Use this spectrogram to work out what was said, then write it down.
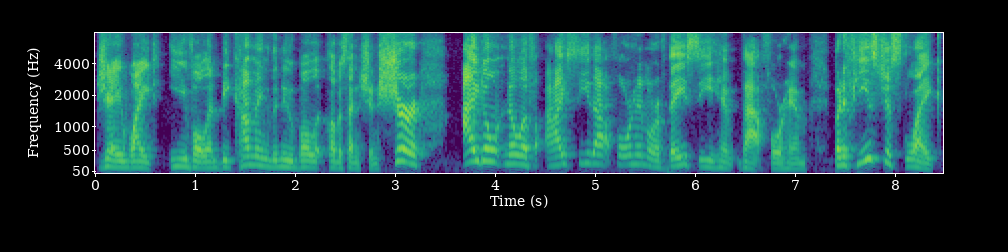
Jay White evil and becoming the new Bullet Club Ascension. Sure, I don't know if I see that for him or if they see him that for him. But if he's just like,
